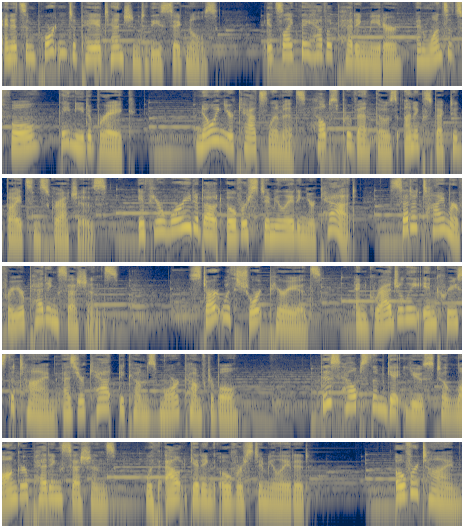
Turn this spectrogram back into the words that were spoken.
and it's important to pay attention to these signals. It's like they have a petting meter, and once it's full, they need a break. Knowing your cat's limits helps prevent those unexpected bites and scratches. If you're worried about overstimulating your cat, set a timer for your petting sessions. Start with short periods and gradually increase the time as your cat becomes more comfortable. This helps them get used to longer petting sessions without getting overstimulated. Over time,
